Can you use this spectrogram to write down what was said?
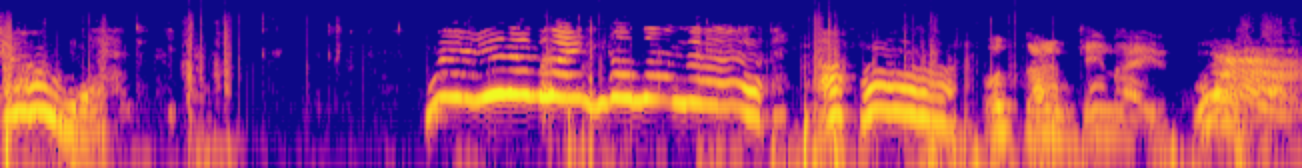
Şöyle. Ve yine ben kazandı. Aho. Kutlarım Simulator.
